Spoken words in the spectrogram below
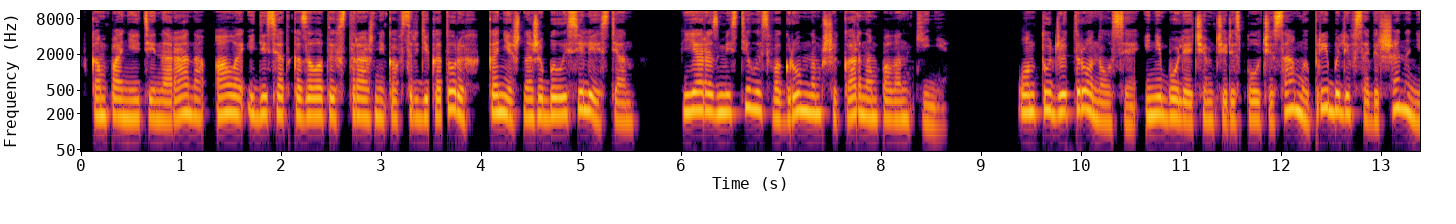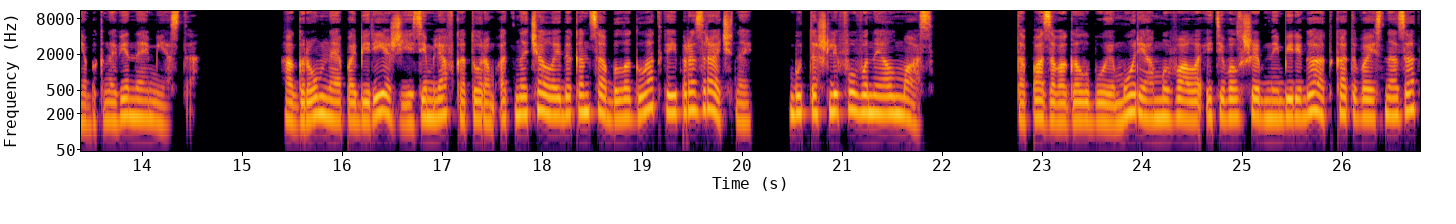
в компании Тейнарана, Алла и десятка золотых стражников, среди которых, конечно же, был и Селестиан, я разместилась в огромном шикарном паланкине. Он тут же тронулся, и не более чем через полчаса мы прибыли в совершенно необыкновенное место. Огромное побережье, земля в котором от начала и до конца была гладкой и прозрачной, будто шлифованный алмаз. Топазово-голубое море омывало эти волшебные берега, откатываясь назад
